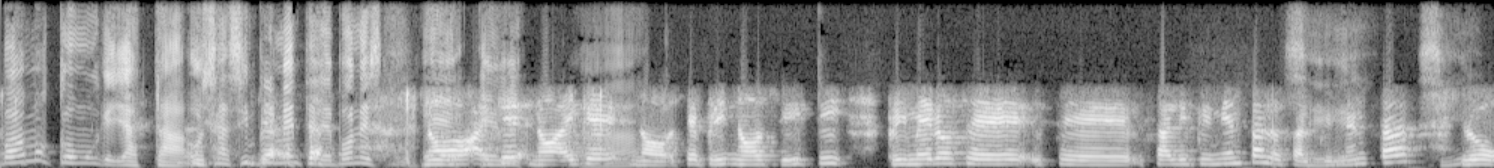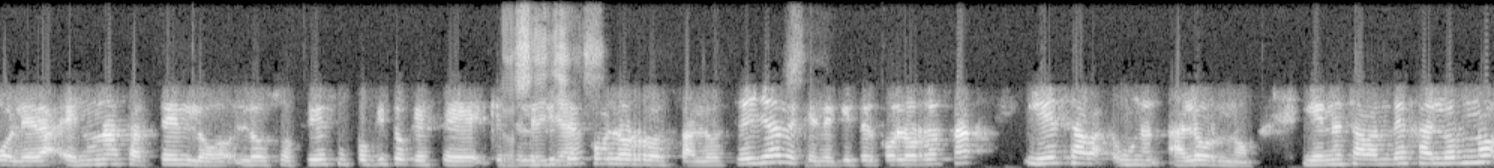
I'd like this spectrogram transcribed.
Vamos, como que ya está. O sea, simplemente le pones. No, hay que, no, hay que, ah. no, no, sí, sí. Primero se, se sal y pimienta, lo salpimentas, luego le da en una sartén lo, lo sofríes un poquito que se, que se le quite el color rosa, lo sellas de que le quite el color rosa y esa al horno. Y en esa bandeja del horno,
